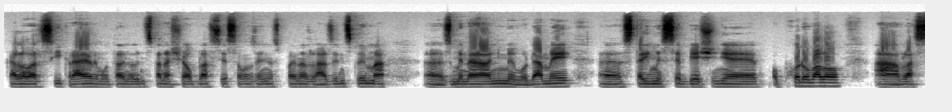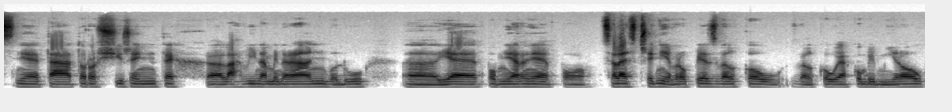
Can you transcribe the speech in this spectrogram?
Karlovarský kraj, nebo ta, ta naše oblast je samozřejmě spojena s lázeňstvím a e, s minerálními vodami, e, s kterými se běžně obchodovalo a vlastně ta, to rozšíření těch lahví na minerální vodu Eh, je poměrně po celé střední Evropě s velkou, s velkou jakoby mírou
